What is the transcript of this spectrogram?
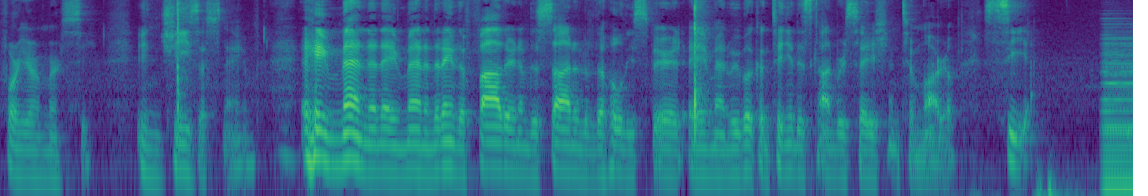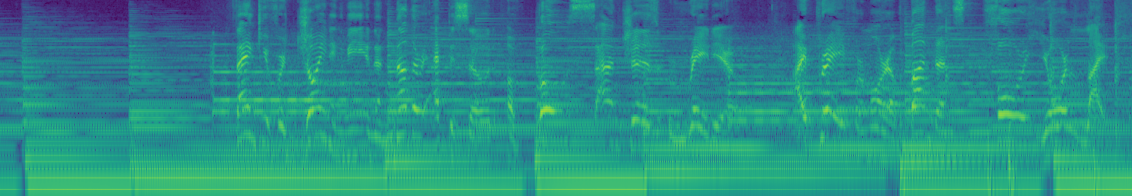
for your mercy. In Jesus' name. Amen and amen. In the name of the Father and of the Son and of the Holy Spirit. Amen. We will continue this conversation tomorrow. See ya. Thank you for joining me in another episode of Bo Sanchez Radio. I pray for more abundance for your life.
